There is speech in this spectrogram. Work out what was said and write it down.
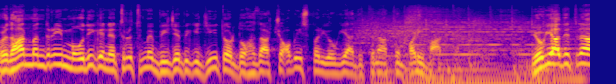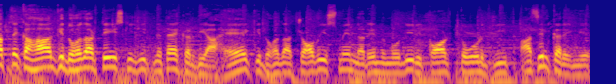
प्रधानमंत्री मोदी के नेतृत्व में बीजेपी की जीत और 2024 पर योगी आदित्यनाथ ने बड़ी बात कही। योगी आदित्यनाथ ने कहा कि 2023 की जीत ने तय कर दिया है कि 2024 में नरेंद्र मोदी रिकॉर्ड तोड़ जीत हासिल करेंगे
